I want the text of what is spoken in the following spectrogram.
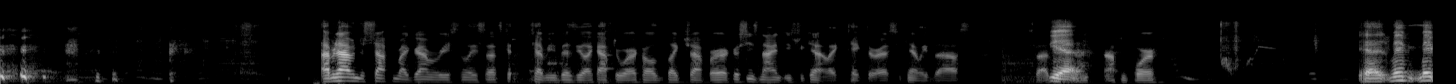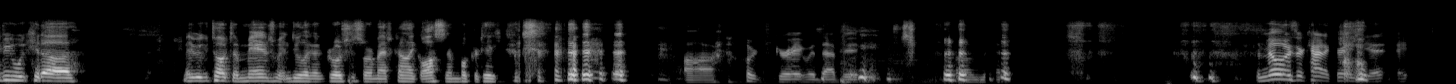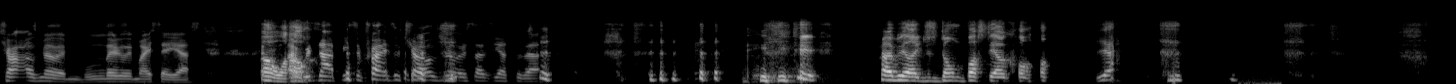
I've been having to shop for my grandma recently, so that's kept- me busy. Like after work, I'll like shop for her because she's 90. She can't like take the rest. She can't leave the house. So I've Yeah. shopping for her. Yeah, maybe maybe we could uh, maybe we could talk to management and do like a grocery store match, kind of like Austin and Booker T. Aw, how great would that be? Um, the Millers are kind of crazy. Eh, eh, Charles Miller literally might say yes. Oh wow! I would not be surprised if Charles Miller says yes to that. Probably like just don't bust the alcohol. Yeah.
